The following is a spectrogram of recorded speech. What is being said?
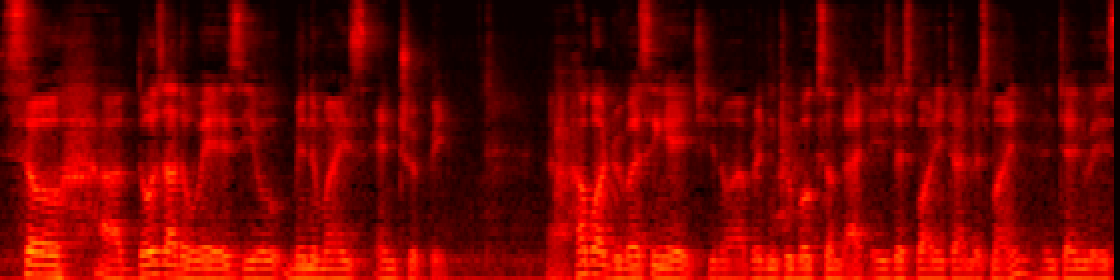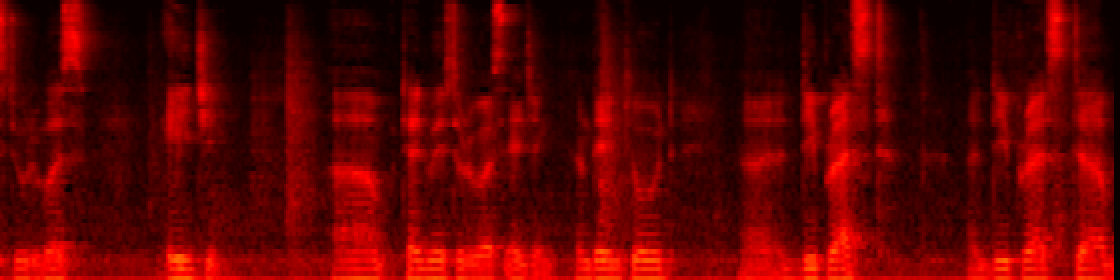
So, uh, those are the ways you minimize entropy. Uh, how about reversing age? You know, I've written two books on that Ageless Body, Timeless Mind, and 10 Ways to Reverse Aging. Uh, 10 Ways to Reverse Aging. And they include uh, deep rest, and deep rest um,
